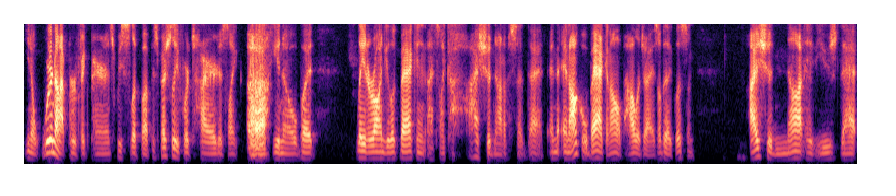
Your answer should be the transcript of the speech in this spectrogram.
you know we're not perfect parents. We slip up especially if we're tired. It's like ugh you know but later on you look back and it's like oh, i should not have said that. And and i'll go back and i'll apologize. I'll be like listen i should not have used that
